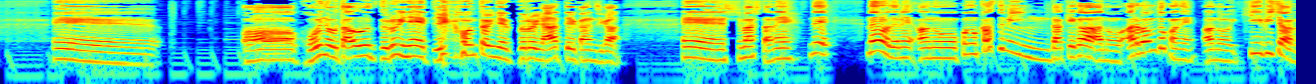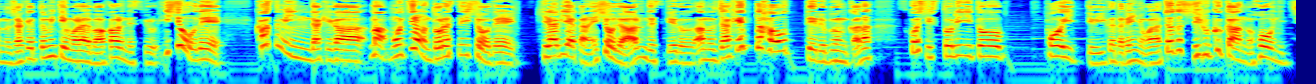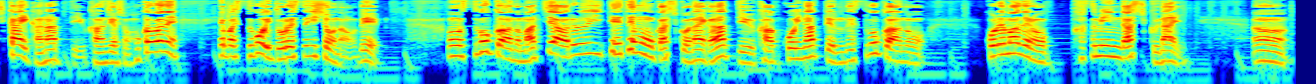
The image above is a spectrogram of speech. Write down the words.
えー、あー、こういうの歌うずるいねっていう、本当にね、ずるいなっていう感じが、えー、しましたね。で、なのでね、あの、このカスミンだけが、あの、アルバムとかね、あの、キービジュアルのジャケット見てもらえばわかるんですけど、衣装で、カスミンだけが、まあもちろんドレス衣装で、きらびやかな衣装ではあるんですけど、あの、ジャケット羽織ってる分かな、少しストリートっぽいっていう言い方でいいのかな、ちょっと私服感の方に近いかなっていう感じがします。他がね、やっぱりすごいドレス衣装なので、すごくあの街歩いててもおかしくはないかなっていう格好になってるので、すごくあの、これまでのカスミンらしくない、うん。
